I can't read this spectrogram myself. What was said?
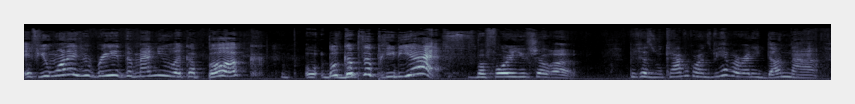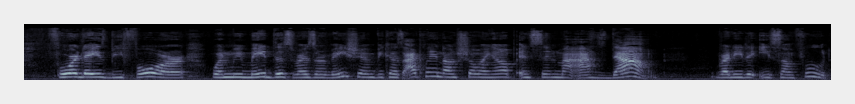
If you wanted to read the menu like a book, look up the PDF. before you show up. Because Capricorns, we have already done that four days before when we made this reservation because I planned on showing up and sitting my ass down, ready to eat some food.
